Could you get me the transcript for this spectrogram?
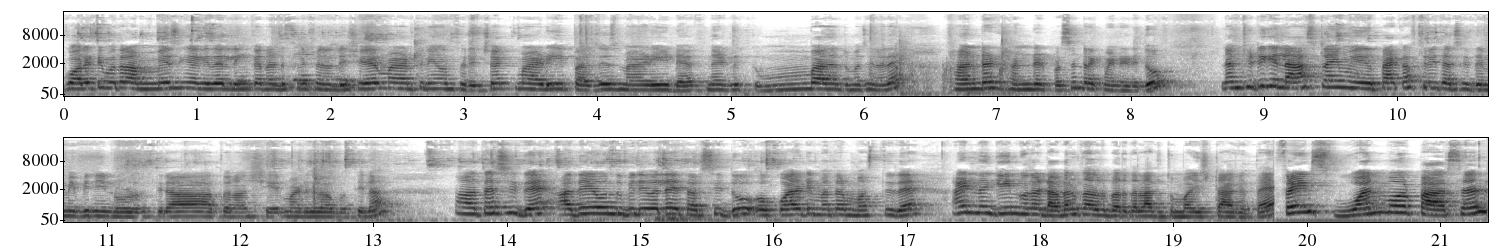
ಕ್ವಾಲಿಟಿ ಮಾತ್ರ ಅಮೇಸಿಂಗ್ ಆಗಿದೆ. ಲಿಂಕ್ ಅನ್ನ ಡಿಸ್ಕ್ರಿಪ್ಷನ್ ಅಲ್ಲಿ ಶೇರ್ ಮಾಡ್ತೀನಿ. ಒಂದ್ಸರಿ ಚೆಕ್ ಮಾಡಿ ಪರ್ಚೇಸ್ ಮಾಡಿ. ಡೆಫಿನೆಟ್ಲಿ ತುಂಬಾ ತುಂಬಾ ಚೆನ್ನಾಗಿದೆ. ಹಂಡ್ರೆಡ್ ಹಂಡ್ರೆಡ್ ಪರ್ಸೆಂಟ್ ರೆಕಮೆಂಡೆಡ್ ಇದು. ನಮ್ಮ ಚಿಟಿಗೆ last time pack of three ತರಿಸಿದ್ದೆ ಮೇ ಬಿ ನೀವು ನೋಡಿರ್ತೀರಾ ಅಥವಾ ನಾನು ಶೇರ್ ಮಾಡಿದಿರೋ ಗೊತ್ತಿಲ್ಲ. ತರಿಸಿದ್ದೆ. ಅದೇ ಒಂದು ಬಿಲಿವಲ್ಲೇ ತರಿಸಿದ್ದು. ಕ್ವಾಲಿಟಿ ಮಾತ್ರ ಮಸ್ತ್ ಇದೆ. ಅಂಡ್ ನನಗೆ ಏನು ಗೊತ್ತಾ ಡಬಲ್ ಕಲರ್ ಬರುತ್ತಲ್ಲ, ಅದು ತುಂಬಾ ಇಷ್ಟ ಆಗುತ್ತೆ. ಫ್ರೆಂಡ್ಸ್ ಒನ್ ಮೋರ್ ಪಾರ್ಸಲ್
